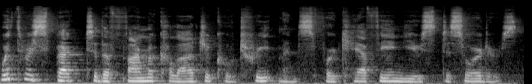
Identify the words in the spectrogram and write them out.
With respect to the pharmacological treatments for caffeine use disorders,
